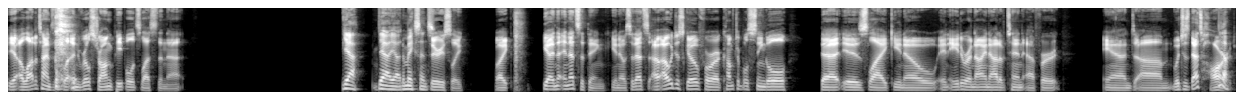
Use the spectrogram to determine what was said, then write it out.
Yeah, a lot of times it's le- in real strong people, it's less than that. Yeah, yeah, yeah. That makes sense. Seriously, like yeah, and, and that's the thing, you know. So that's I, I would just go for a comfortable single that is like you know an eight or a nine out of ten effort, and um, which is that's hard.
